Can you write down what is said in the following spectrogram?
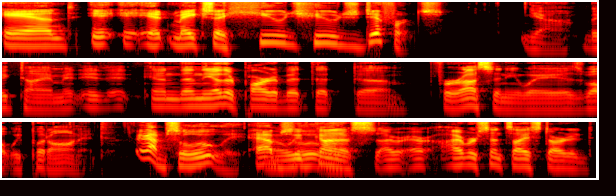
And it, it makes a huge, huge difference. Yeah. Big time. It, it, it and then the other part of it that um, for us anyway is what we put on it. Absolutely. You know, Absolutely. We've kind of ever ever since I started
